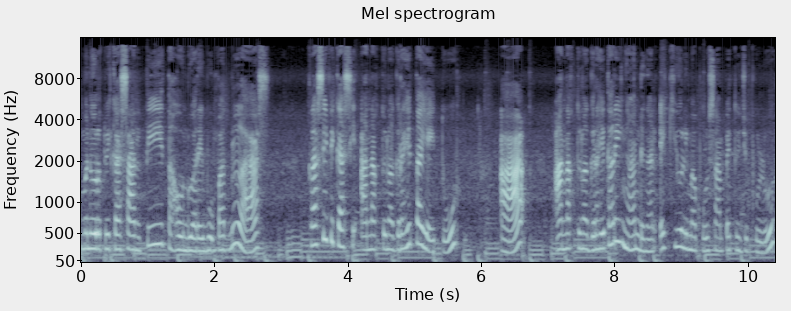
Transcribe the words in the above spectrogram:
Menurut Wika Santi tahun 2014, klasifikasi anak tunagrahita yaitu A. Anak tunagrahita ringan dengan EQ 50-70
